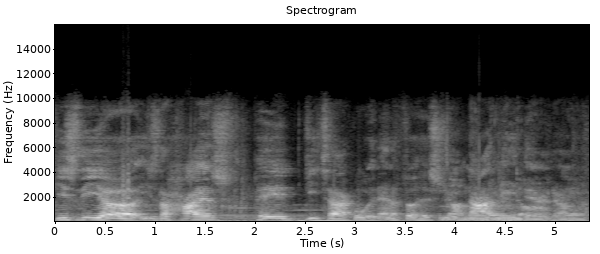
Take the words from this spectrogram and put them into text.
he's the uh, he's the highest paid D tackle in NFL history, not, named Aaron Donald. Yeah.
